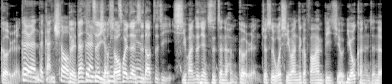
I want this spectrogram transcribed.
个人、个人的感受。对，但是自己有时候会认识到自己喜欢这件事真的很个人。就是我喜欢这个方案比有有可能真的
